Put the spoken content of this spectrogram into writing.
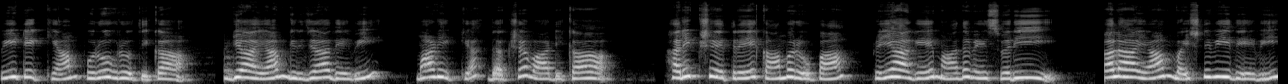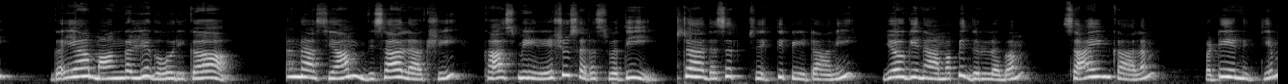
పీఠిక్యాం పురుహృతిక గిరిజాదేవి మాణిక్య దక్షవాటిక. హరిక్షేత్రే కామరూప ప్రయాగే మాధవేశ్వరీ. కళాయాం వైష్ణవీదేవి గయా మాంగళ్య గౌరిక. వారణాస్యాం విశాలాక్షి కాశ్మీరేషు సరస్వతి. అష్టాదశ శక్తిపీఠాన్ని యోగినామపి దుర్లభం. సాయంకాలం పటే నిత్యం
